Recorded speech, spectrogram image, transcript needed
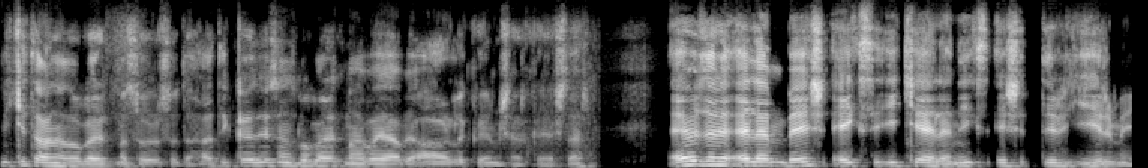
İki tane logaritma sorusu daha. Dikkat ederseniz logaritmaya bayağı bir ağırlık vermiş arkadaşlar. E üzeri ln 5 eksi 2 ln x eşittir 20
